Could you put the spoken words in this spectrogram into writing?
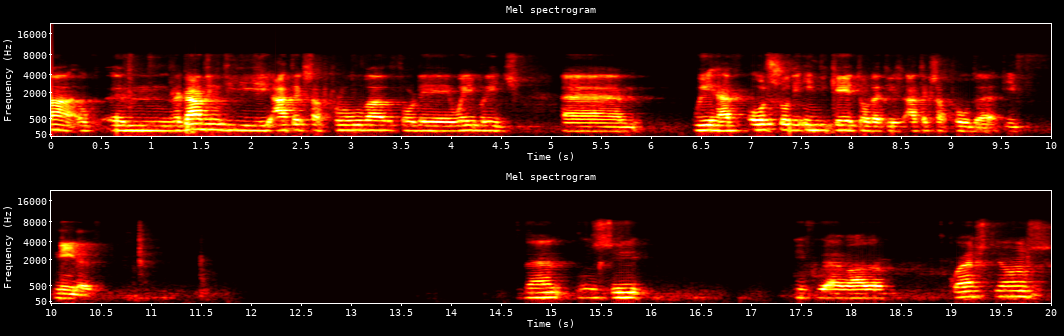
Um, regarding the ATEX approval for the Weighbridge, um, we have also the indicator that is ATEX approved uh, if needed. Then we'll see if we have other questions.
